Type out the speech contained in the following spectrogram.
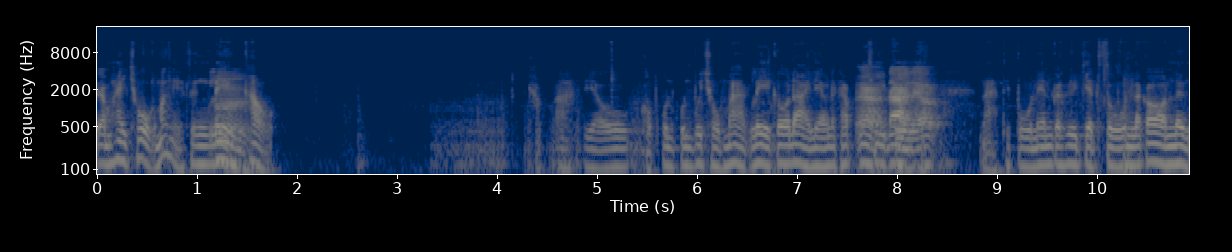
จะให้โชคมั้งเนี่ยซึ่งเลขเข้า ครับอะเดี๋ยวขอบคุณคุณผู้ชมมากเลขก็ได้แล้วนะครับอ่าที่ได้ปู่แล้ว นะที่ปูเน้นก็คือเจ็ดศูนย์แล้วก็หนึ่ง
